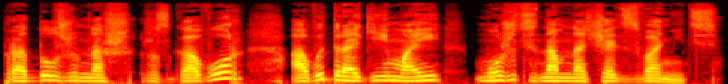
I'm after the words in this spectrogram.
продолжим наш разговор, а вы, дорогие мои, можете нам начать звонить.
